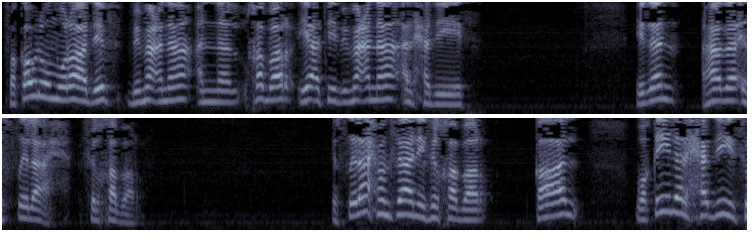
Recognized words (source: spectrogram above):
فقوله مرادف بمعنى أن الخبر يأتي بمعنى الحديث. اذا هذا اصطلاح في الخبر. اصطلاح ثاني في الخبر قال وقيل الحديث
